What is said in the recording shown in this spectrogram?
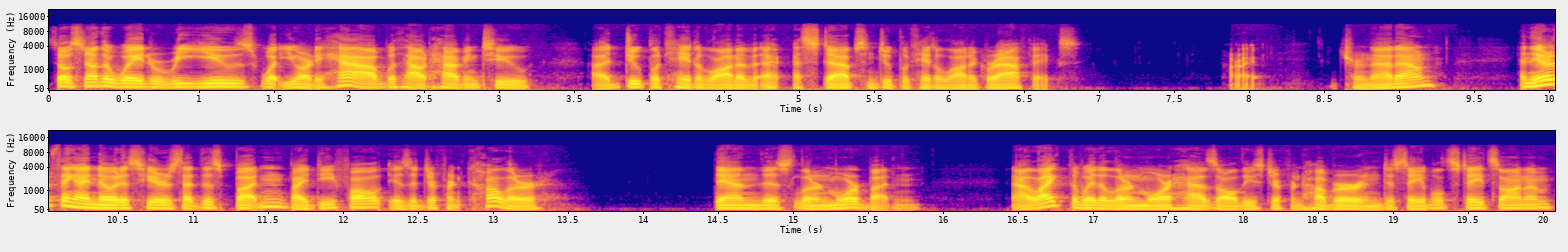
So it's another way to reuse what you already have without having to uh, duplicate a lot of uh, steps and duplicate a lot of graphics. All right, turn that on. And the other thing I notice here is that this button by default is a different color than this Learn More button. Now I like the way the Learn More has all these different hover and disabled states on them.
